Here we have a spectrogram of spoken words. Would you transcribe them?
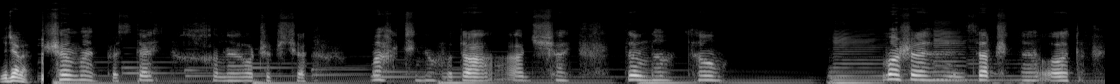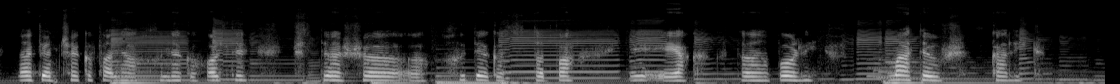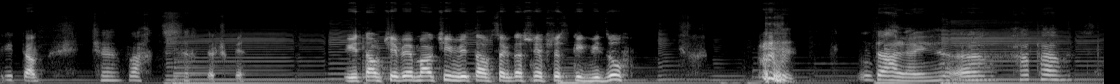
Jedziemy. Siemanko, z tej strony oczywiście Marcin Ochota, a dzisiaj ze mną są... Może zacznę od największego fana Honego Holty, czy też e, Chudego 102, i jak kto woli, Mateusz Skalik. Witam Cię bardzo serdecznie. Witam Ciebie Marcin, witam serdecznie wszystkich widzów. Dalej, e,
